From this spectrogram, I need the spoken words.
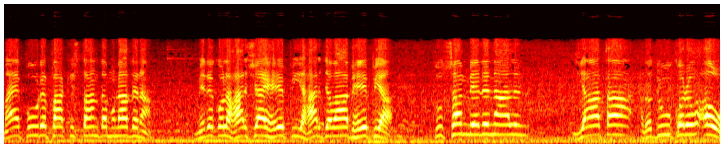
میں پورے پاکستان دا مناظر میرے کول ہر شے ہے پی ہر جواب ہے پیا۔ تسا میرے نال یا تا رجوع کرو، آؤ۔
